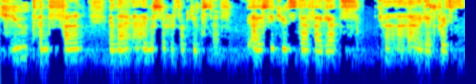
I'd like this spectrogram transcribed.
cute, and fun. And I, I'm a sucker for cute stuff. I see cute stuff, I get, uh, I get crazy.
